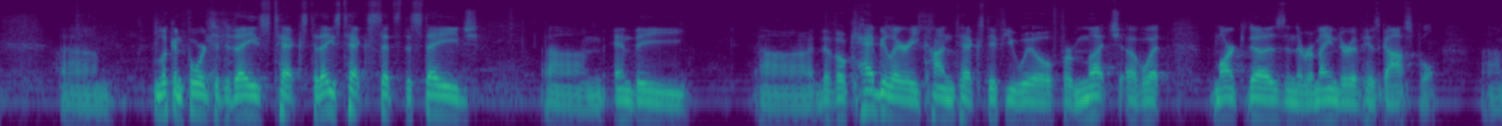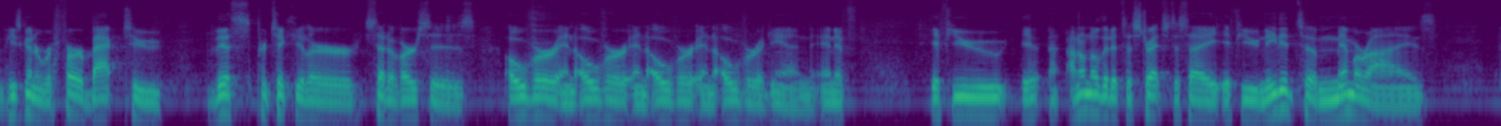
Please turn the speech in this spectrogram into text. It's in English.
Um, I'm looking forward to today's text. Today's text sets the stage um, and the, uh, the vocabulary context, if you will, for much of what Mark does in the remainder of his gospel. Um, he's going to refer back to this particular set of verses over and over and over and over again. And if if you, if, I don't know that it's a stretch to say, if you needed to memorize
